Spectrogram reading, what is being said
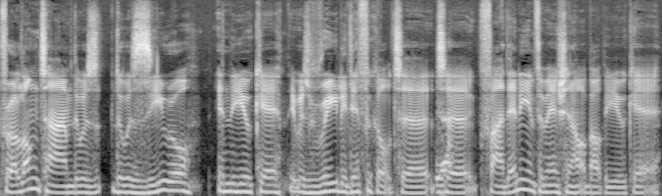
for a long time, there was there was zero in the UK. It was really difficult to, yeah. to find any information out about the UK,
